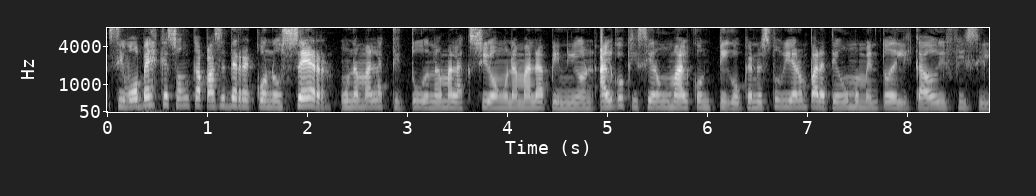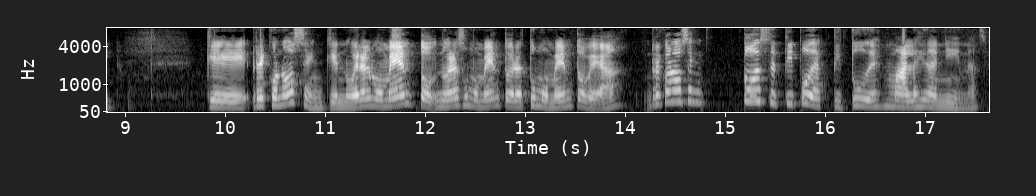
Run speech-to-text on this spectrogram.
si vos ves que son capaces de reconocer una mala actitud, una mala acción, una mala opinión, algo que hicieron mal contigo, que no estuvieron para ti en un momento delicado, difícil, que reconocen que no era el momento, no era su momento, era tu momento, vea, reconocen todo este tipo de actitudes malas y dañinas,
